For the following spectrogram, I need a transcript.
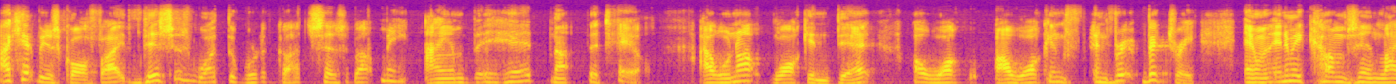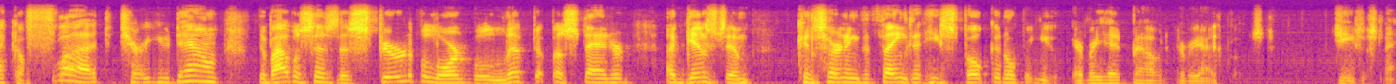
I can't be disqualified. This is what the Word of God says about me. I am the head, not the tail. I will not walk in debt. I'll walk. I'll walk in, in victory. And when the enemy comes in like a flood to tear you down, the Bible says the Spirit of the Lord will lift up a standard against him concerning the things that He's spoken over you. Every head bowed, every eye closed. Jesus' name.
